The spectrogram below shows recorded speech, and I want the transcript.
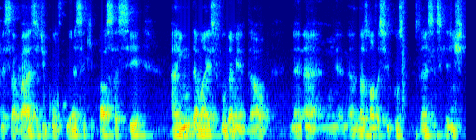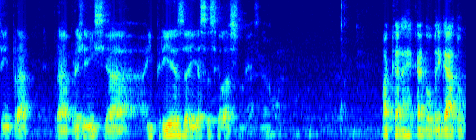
nessa base de confiança que passa a ser ainda mais fundamental né, na, nas novas circunstâncias que a gente tem para gerenciar a empresa e essas relações. Bacana, Ricardo, obrigado.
